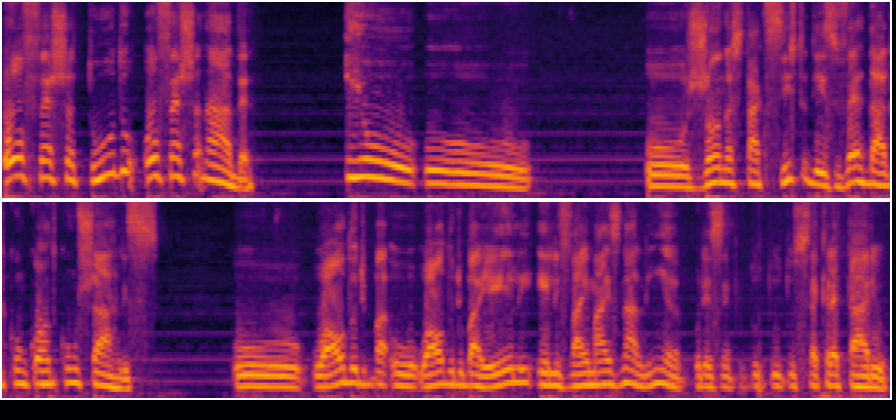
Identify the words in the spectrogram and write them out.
ou fecha tudo ou fecha nada. E o, o, o Jonas taxista diz, verdade, concordo com o Charles. O, o, Aldo, de, o, Aldo de Bahia, ele, ele vai mais na linha, por exemplo, do, do, do secretário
